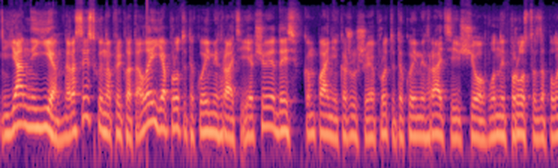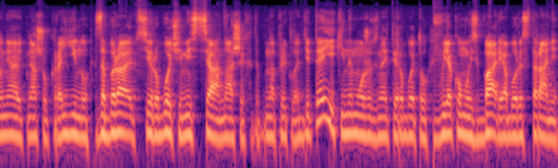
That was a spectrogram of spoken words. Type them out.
я не є расисткою, наприклад, але я проти такої міграції. Якщо я десь в компанії кажу, що я проти такої міграції, що вони просто заполоняють нашу країну, забирають всі робочі місця наших, наприклад, дітей, які не можуть знайти роботу в якомусь барі або ресторані,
